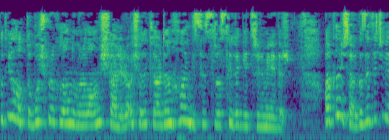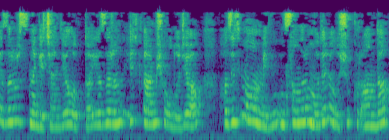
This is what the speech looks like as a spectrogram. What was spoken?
Bu diyalogda boş bırakılan numaralanmış yerlere aşağıdakilerden hangisi sırasıyla getirilmelidir? Arkadaşlar gazeteci ve yazar arasında geçen diyalogda yazarın ilk vermiş olduğu cevap Hz. Muhammed'in insanlara model oluşu Kur'an'da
